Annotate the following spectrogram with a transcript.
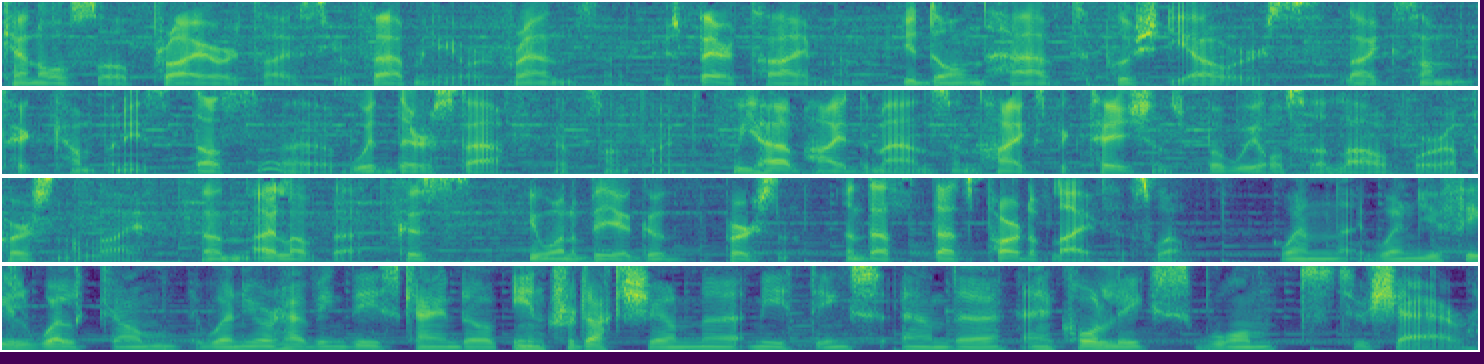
can also prioritize your family or friends or your spare time and you don't have to push the hours like some tech companies does uh, with their staff at sometimes we have high demands and high expectations but we also allow for a personal life and i love that because you want to be a good person and that's that's part of life as well. When when you feel welcome when you're having these kind of introduction uh, meetings and uh, and colleagues want to share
